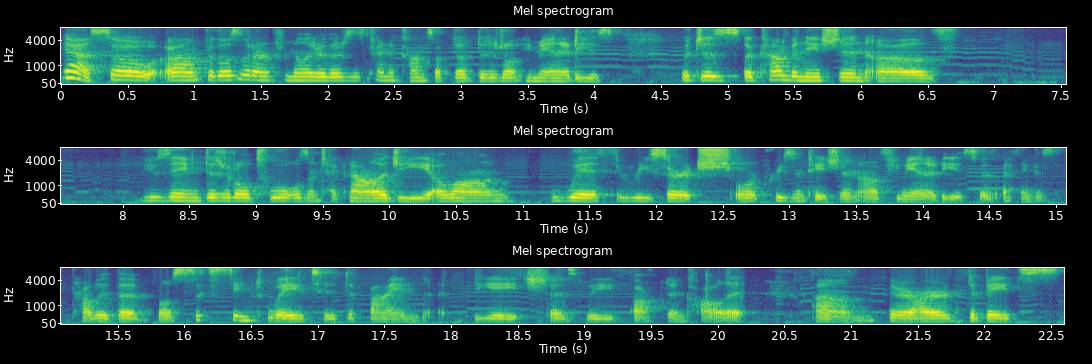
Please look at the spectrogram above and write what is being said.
yeah, so um, for those that aren't familiar, there's this kind of concept of digital humanities, which is a combination of using digital tools and technology along with research or presentation of humanities i think is probably the most succinct way to define dh as we often call it. Um, there are debates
